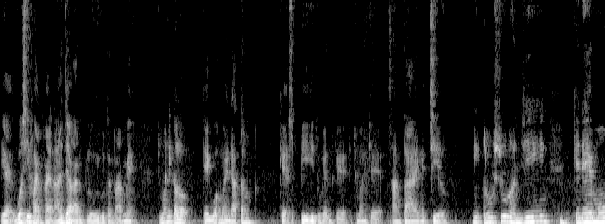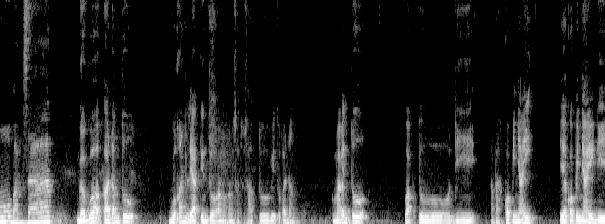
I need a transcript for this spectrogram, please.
ya gue sih fine fine aja kan. Lu ikutan rame. Cuma nih kalau kayak gue kemarin datang kayak sepi gitu kan kayak cuman kayak santai ngecil ini rusuh lu anjing kayak demo bangsat nggak gue kadang tuh gue kan liatin tuh orang-orang satu-satu gitu kadang kemarin tuh waktu di apa kopi nyai. Iya kopi nyai di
